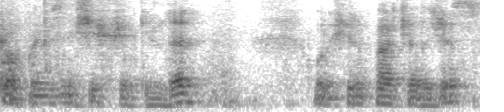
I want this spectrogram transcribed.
Şoförümüzün işi şu şekilde. Bunu şimdi parçalayacağız.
